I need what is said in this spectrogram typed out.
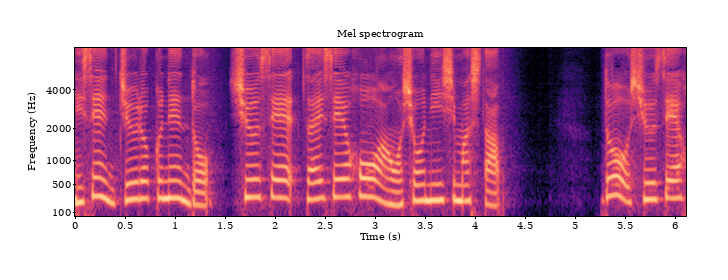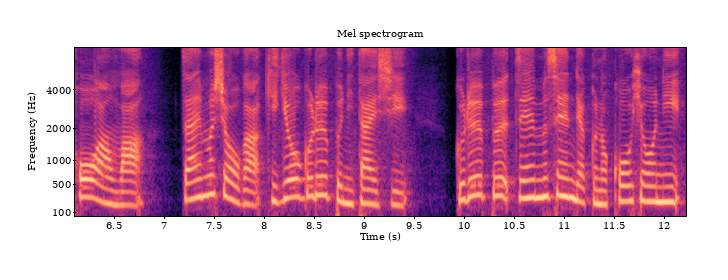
2016年度修正財政法案を承認しました。同修正法案は財務省が企業グループに対し、グループ税務戦略の公表に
